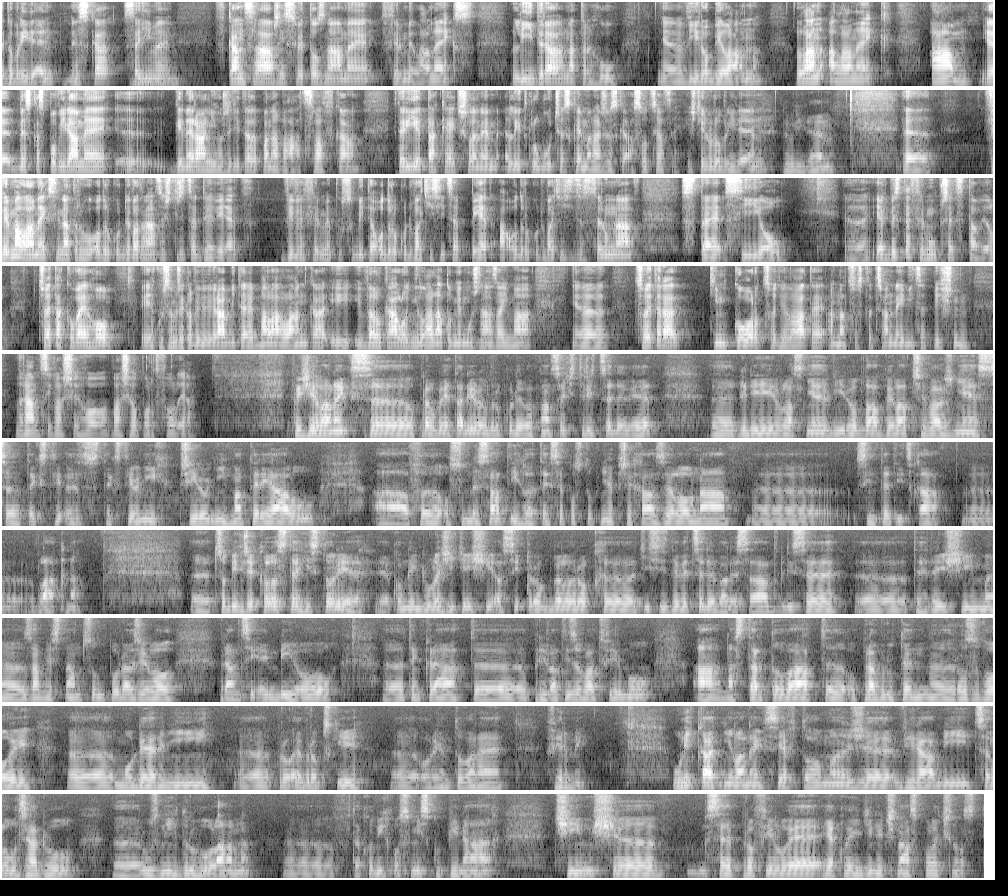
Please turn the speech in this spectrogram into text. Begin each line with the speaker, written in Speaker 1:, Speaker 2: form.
Speaker 1: Tak dobrý den. Dneska sedíme v kanceláři světoznámé firmy Lanex, lídra na trhu eh, výroby LAN, LAN a Lanek. A eh, dneska spovídáme eh, generálního ředitele pana Václavka, který je také členem elit klubu České manažerské asociace. Ještě jednou dobrý den.
Speaker 2: Dobrý den.
Speaker 1: Firma Lanex je na trhu od roku 1949. Vy ve firmě působíte od roku 2005 a od roku 2017 jste CEO. Jak byste firmu představil? Co je takového, jak už jsem řekl, vy vyrábíte malá lanka i, i velká lodní lana, to mě možná zajímá. Eh, co je teda tím core, co děláte a na co jste třeba nejvíce pišný v rámci vašeho, vašeho portfolia?
Speaker 2: Takže Lanex eh, opravdu je tady od roku 1949, kdy vlastně výroba byla převážně z, texti, z textilních přírodních materiálů a v 80. letech se postupně přecházelo na syntetická e, vlákna. E, co bych řekl z té historie? Jako nejdůležitější asi krok byl rok 1990, kdy se tehdejším zaměstnancům podařilo v rámci MBO tenkrát privatizovat firmu a nastartovat opravdu ten rozvoj moderní pro evropský Eh, orientované firmy. Unikátní Lanex je v tom, že vyrábí celou řadu eh, různých druhů lan eh, v takových osmi skupinách, čímž se profiluje jako jedinečná společnost.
